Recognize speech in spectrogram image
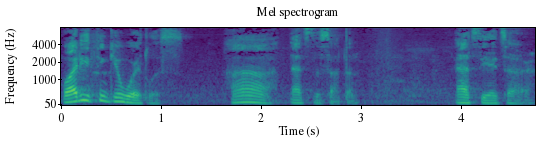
Why do you think you're worthless? Ah, that's the Satan. That's the Eitzahar.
